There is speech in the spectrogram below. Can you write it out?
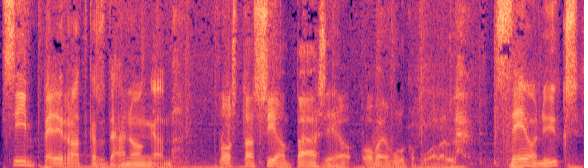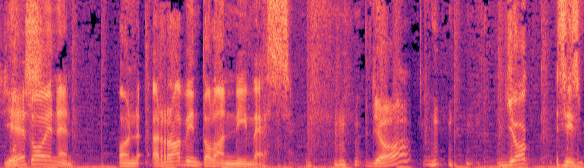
simppeli ratkaisu tähän ongelmaan. Nostaa sian pää siihen oven ulkopuolelle. Se on yksi. Yes. Mutta toinen on ravintolan nimessä. Joo. jo, siis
